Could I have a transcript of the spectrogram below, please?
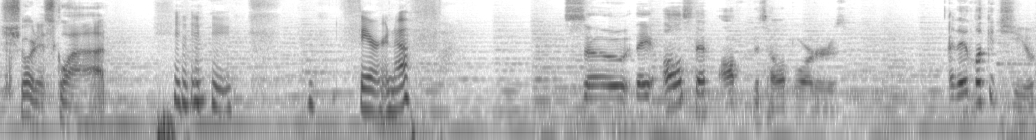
Shortest squad. Fair enough. So they all step off the teleporters, and they look at you,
